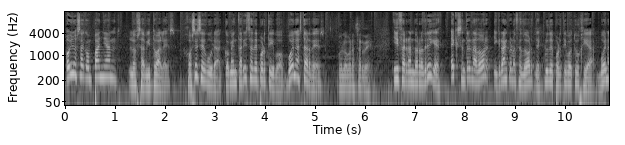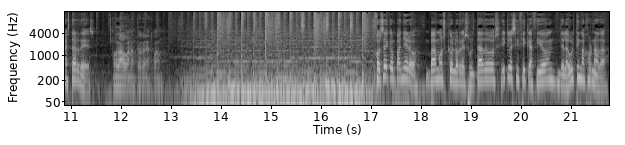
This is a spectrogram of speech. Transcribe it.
Hoy nos acompañan los habituales. José Segura, comentarista deportivo. Buenas tardes. Hola, buenas tardes y Fernando Rodríguez, ex entrenador y gran conocedor del Club Deportivo Tugia. Buenas tardes. Hola, buenas tardes, Juan. José, compañero, vamos con los resultados y clasificación de la última jornada.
